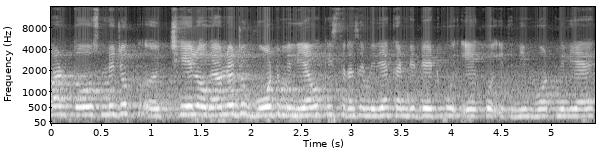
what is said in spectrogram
पर तो उसमें जो छः लोग हैं, उन्हें जो वोट मिली है, वो किस तरह से मिली है? कैंडिडेट को ए को इतनी वोट मिली है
